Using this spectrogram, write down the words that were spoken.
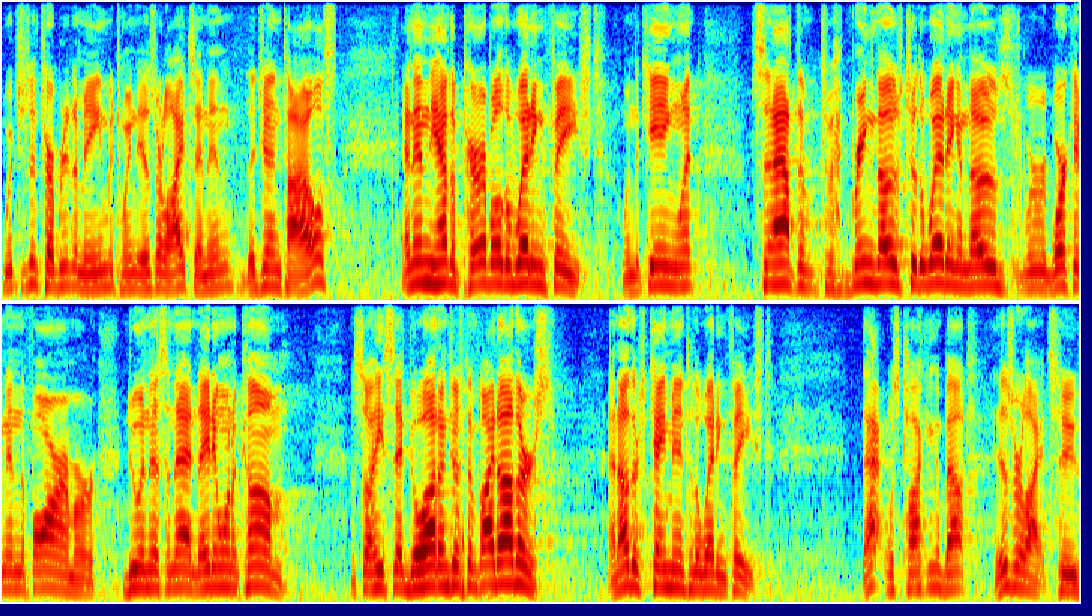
which is interpreted to mean between the Israelites and then the Gentiles. And then you have the parable of the wedding feast, when the king went sent out to, to, bring those to the wedding, and those were working in the farm or doing this and that, and they didn't want to come. And so he said, Go out and just invite others and others came into the wedding feast. That was talking about Israelites who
